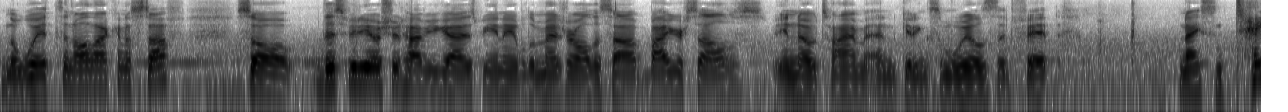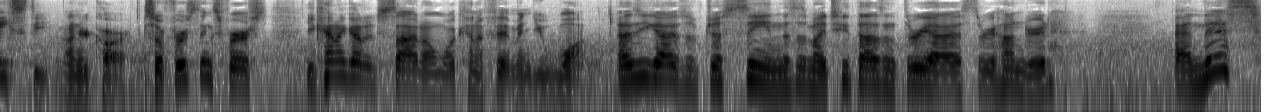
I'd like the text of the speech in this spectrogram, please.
and the width and all that kind of stuff. So this video should have you guys being able to measure all this out by yourselves in no time and getting some wheels that fit nice and tasty on your car. So first things first, you kind of got to decide on what kind of fitment you want. As you guys have just seen, this is my 2003 IS300 and this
